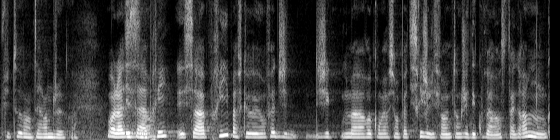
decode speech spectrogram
plutôt un terrain de jeu. Quoi. Voilà, Et ça, a pris? Et ça a pris parce que en fait, j'ai ma reconversion en pâtisserie, je l'ai fait en même temps que j'ai découvert Instagram. Donc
